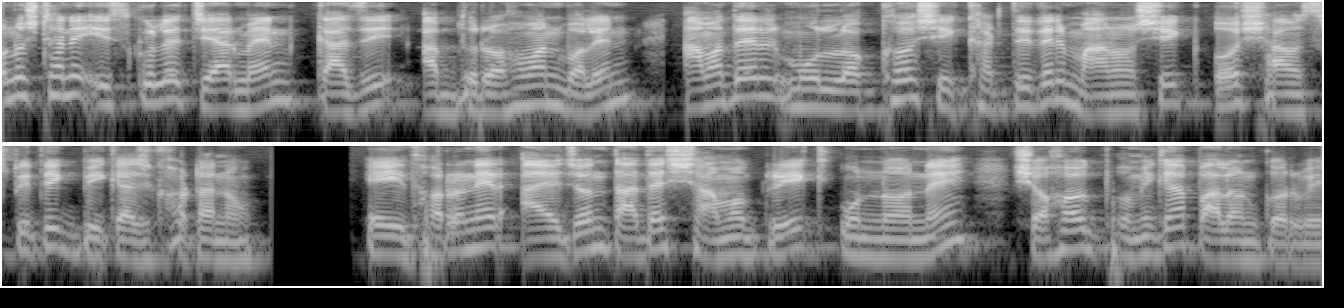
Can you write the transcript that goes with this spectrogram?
অনুষ্ঠানে স্কুলের চেয়ারম্যান কাজী আব্দুর রহমান বলেন আমাদের মূল লক্ষ্য শিক্ষার্থীদের মানসিক ও সাংস্কৃতিক বিকাশ ঘটানো। এই ধরনের আয়োজন তাদের সামগ্রিক উন্নয়নে সহজ ভূমিকা পালন করবে।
